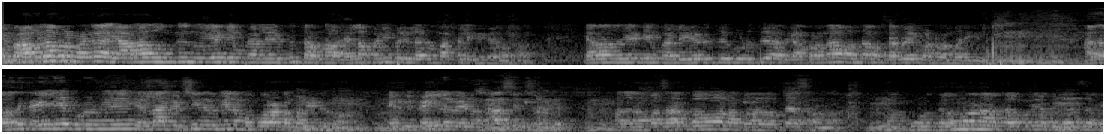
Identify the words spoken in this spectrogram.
இப்ப அவங்க என்ன பண்றாங்க? யாராவது வந்து இந்த ஏடிஎம் கார்டுல எடுத்து தரணும். எல்லாம் படிப்பறி இல்லாத மக்கள் இங்க இருக்கிறவங்க. யாராவது ஏடிஎம் கார்டுல எடுத்து கொடுத்து அதுக்கப்புறம் தான் வந்து அவங்க சர்வே பண்ற மாதிரி இருக்கு. அதை வந்து கையிலேயே கொடுன்னு எல்லா கட்சியினருமே நம்ம போராட்டம் பண்ணிட்டு இருக்கோம். எனக்கு கையில வேணும் காசுன்னு சொல்லிட்டு. அதை நம்ம சார்பாகவும் நம்ம பேசணும் மூணு தலைமுறை நாலு தலைமுறை அப்படிதான் சார்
